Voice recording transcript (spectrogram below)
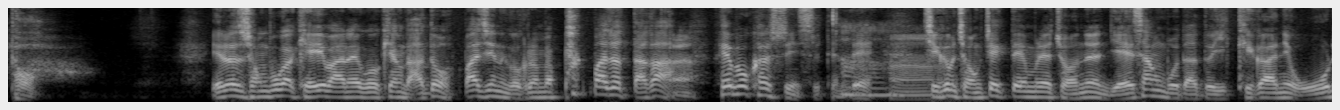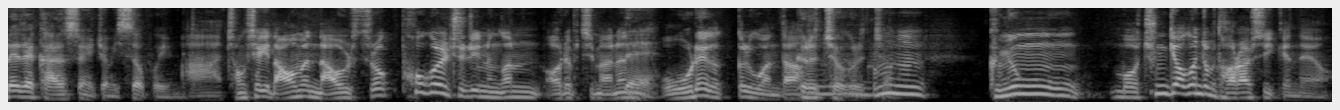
더. 예를 들어서 정부가 개입 안 하고 그냥 놔둬 빠지는 거 그러면 팍 빠졌다가 회복할 수 있을 텐데 아. 어. 지금 정책 때문에 저는 예상보다도 이 기간이 오래될 가능성이 좀 있어 보입니다. 아, 정책이 나오면 나올수록 폭을 줄이는 건 어렵지만은 네. 오래 끌고 간다. 그렇죠, 음. 그렇죠. 그러면 금융 뭐 충격은 좀 덜 할 수 있겠네요.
